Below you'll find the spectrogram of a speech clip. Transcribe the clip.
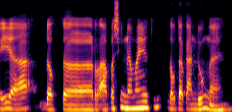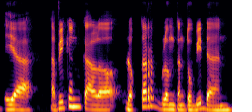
iya dokter apa sih namanya tuh dokter kandungan Iya. Tapi kan kalau dokter belum tentu bidan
